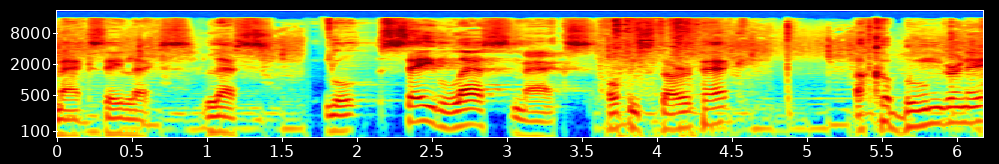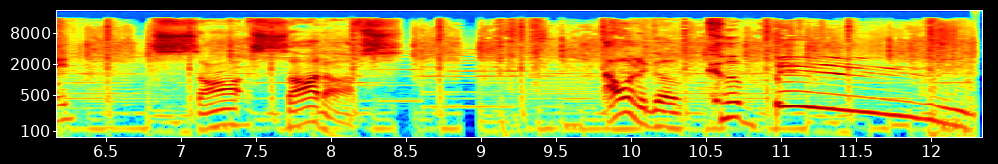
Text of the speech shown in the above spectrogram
Max. Say less. Less. L say less, Max. Open starter pack. A kaboom grenade. Saw sawed-offs. I want to go kaboom.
